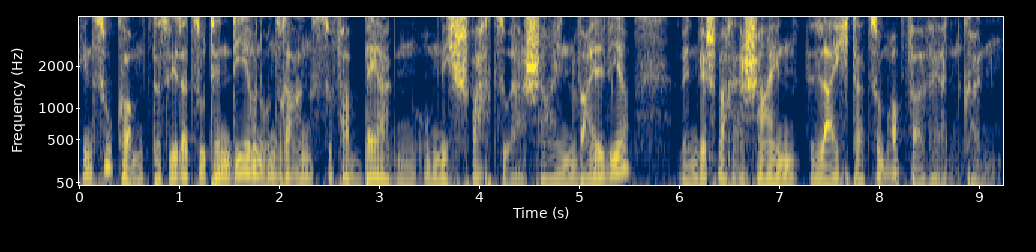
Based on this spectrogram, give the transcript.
Hinzu kommt, dass wir dazu tendieren, unsere Angst zu verbergen, um nicht schwach zu erscheinen, weil wir, wenn wir schwach erscheinen, leichter zum Opfer werden können.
